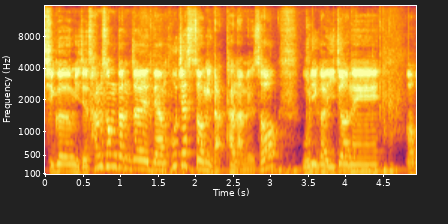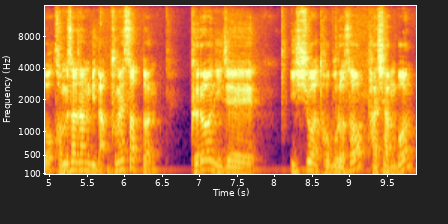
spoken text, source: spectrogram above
지금 이제 삼성전자에 대한 호재성이 나타나면서 우리가 이전에 어, 뭐 검사 장비 납품했었던 그런 이제 이슈와 더불어서 다시 한번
